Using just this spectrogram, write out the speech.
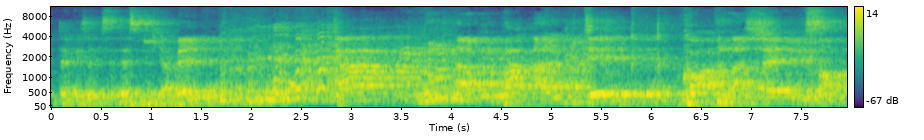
Peut-être que c'est cet esprit qui appelle. Car nous n'avons pas à lutter contre la chair et le sang.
